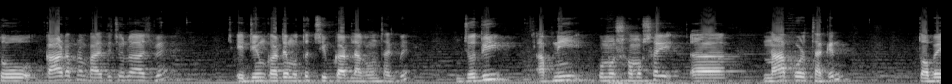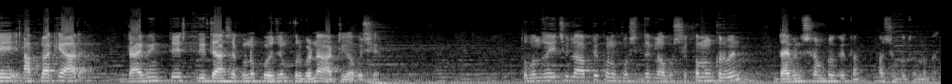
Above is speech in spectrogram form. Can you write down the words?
তো কার্ড আপনার বাড়িতে চলে আসবে এটিএম কার্ডের মতো চিপ কার্ড লাগানো থাকবে। যদি আপনি কোনো সমস্যায় না পড়ে থাকেন, তবে আপনাকে আর ড্রাইভিং টেস্ট দিতে আসার কোনো প্রয়োজন পড়বে না আরটি অফিসে। তো বন্ধুরা, এই ছিল আপনি কোনো কোশ্চেন থাকলে অবশ্যই কমেন্ট করবেন। ড্রাইভিং সম্পর্কিত অসংখ্য ধন্যবাদ।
